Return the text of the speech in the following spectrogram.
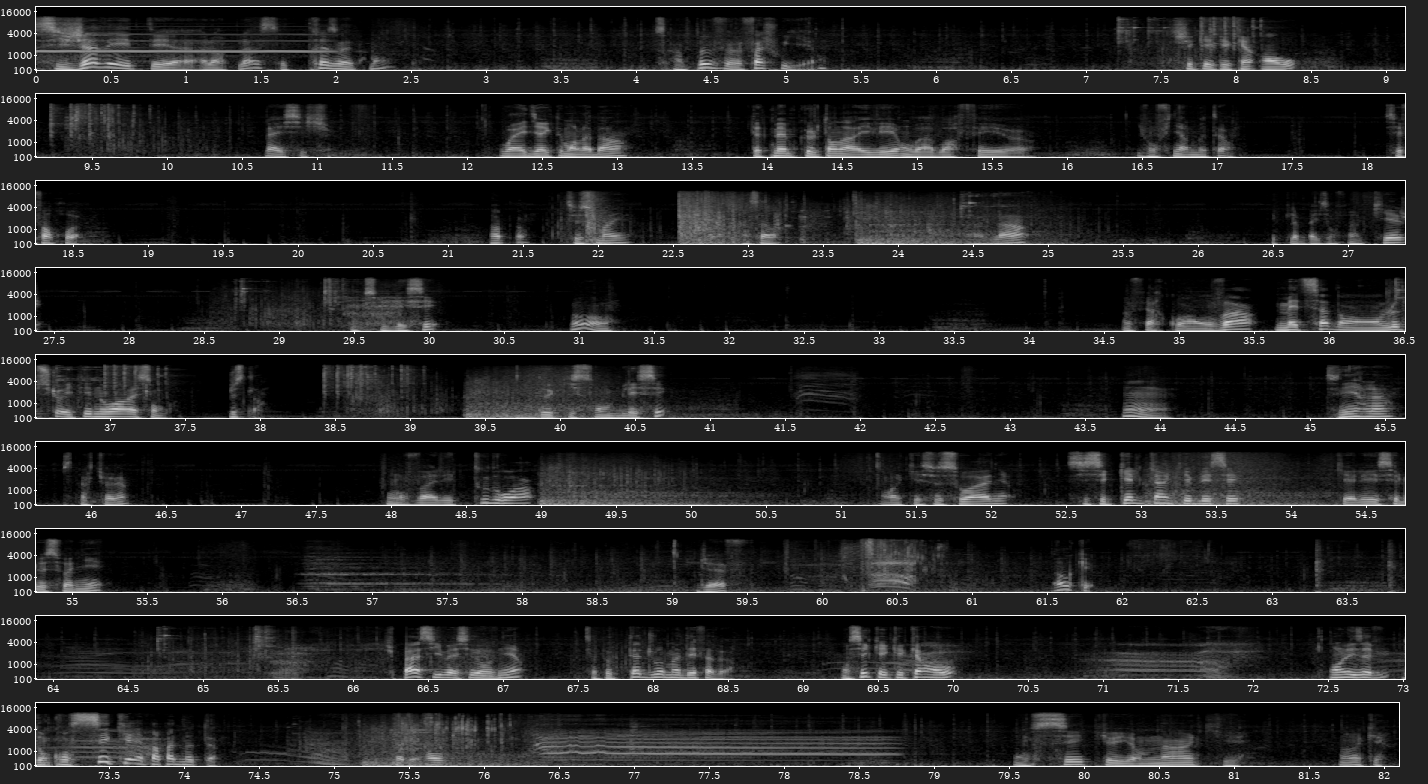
si j'avais été à leur place, très honnêtement, ce serait un peu fâchouillé. Hein. Sais qu'il y a quelqu'un en haut. Là, ici. On va aller directement là-bas. Peut-être même que le temps d'arriver, on va avoir fait... Euh, ils vont finir le moteur. C'est fort probable. Hop, c'est smile. Ah, ça va. Voilà. Et que là-bas, ils ont fait un piège. ils sont blessés. Oh On va faire quoi? On va mettre ça dans l'obscurité noire et sombre. Juste là. Deux qui sont blessés. Hmm. Tenir là J'espère que tu vas bien. On va aller tout droit. Ok, se soigne. Si c'est quelqu'un qui est blessé, qui allait essayer de le soigner. Jeff. Ok. Je sais pas s'il va essayer de revenir. Ça peut peut-être jouer à ma défaveur. On sait qu'il y a quelqu'un en haut. On les a vus. Donc on sait qu'il répare pas de moteur. On sait qu'il y en a un qui est... Ok. Est-ce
